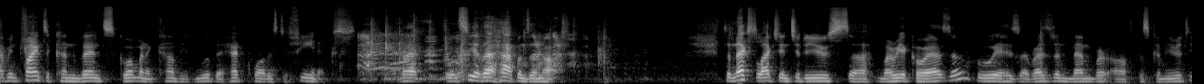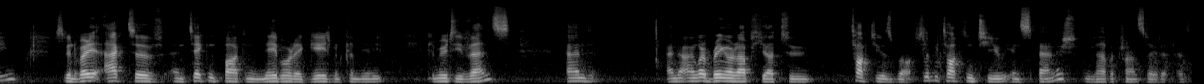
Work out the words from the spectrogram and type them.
I've been trying to convince Gorman and Company to move their headquarters to Phoenix, but we'll see if that happens or not. So next I'd like to introduce uh, Maria Collazo, who is a resident member of this community. She's been very active and taking part in neighborhood engagement community, community events. And, and I'm going to bring her up here to talk to you as well. She'll be talking to you in Spanish. We'll have her translated. As,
